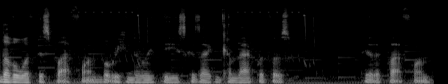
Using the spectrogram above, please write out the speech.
level with this platform, but we can delete these because I can come back with those the other platform.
